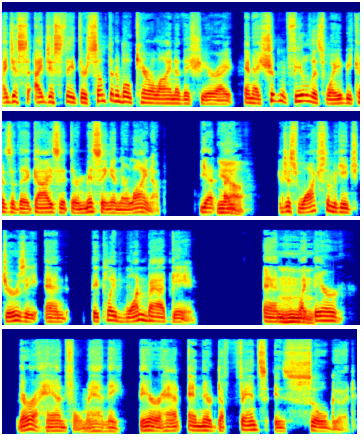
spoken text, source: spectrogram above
I just I just think there's something about Carolina this year. I and I shouldn't feel this way because of the guys that they're missing in their lineup. Yet I, yeah, I just watched them against Jersey and they played one bad game. And Mhm. like they're they're a handful, man. They they're a hand and their defense is so good.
